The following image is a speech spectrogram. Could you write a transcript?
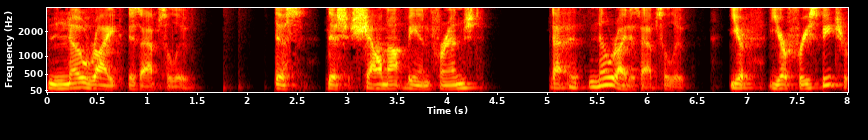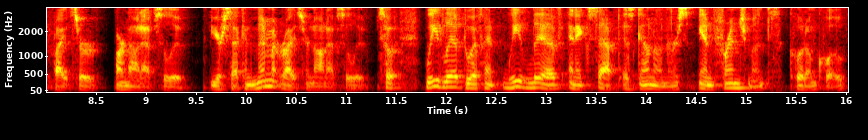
no right is absolute. This this shall not be infringed. That no right is absolute. Your your free speech rights are are not absolute. Your Second Amendment rights are not absolute. So we lived with we live and accept as gun owners infringements, quote unquote,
